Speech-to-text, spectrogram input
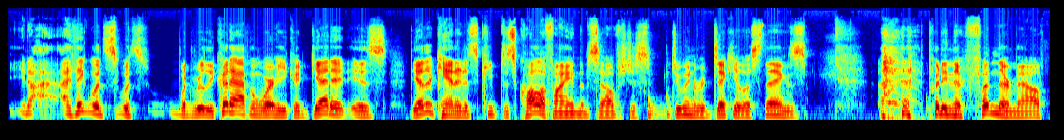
you know, I, I think what's what's what really could happen where he could get it is the other candidates keep disqualifying themselves, just doing ridiculous things, putting their foot in their mouth,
